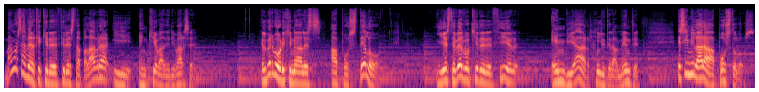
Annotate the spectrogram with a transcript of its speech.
Vamos a ver qué quiere decir esta palabra y en qué va a derivarse. El verbo original es apostelo y este verbo quiere decir enviar literalmente. Es similar a apóstolos.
